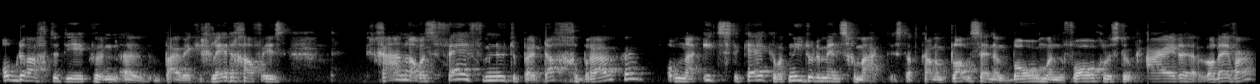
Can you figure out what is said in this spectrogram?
opdrachten die ik hun een paar weken geleden gaf is Ga nou eens vijf minuten per dag gebruiken om naar iets te kijken wat niet door de mens gemaakt is. Dat kan een plant zijn, een boom, een vogel, een stuk aarde, whatever.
